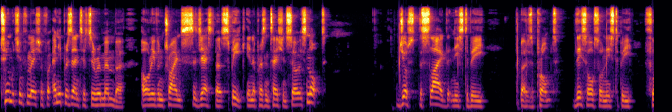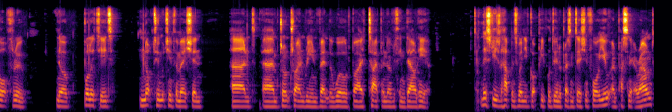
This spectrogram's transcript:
Too much information for any presenter to remember or even try and suggest uh, speak in a presentation. So it's not just the slide that needs to be uh, as a prompt. This also needs to be thought through. You know, bulleted, not too much information, and um, don't try and reinvent the world by typing everything down here. This usually happens when you've got people doing a presentation for you and passing it around.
